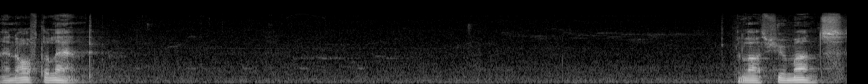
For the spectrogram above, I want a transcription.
and off the land. The last few months,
